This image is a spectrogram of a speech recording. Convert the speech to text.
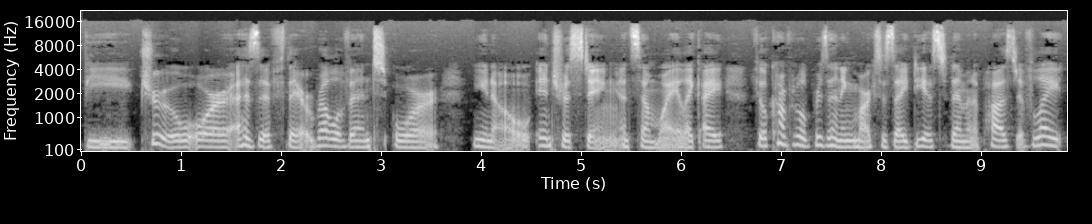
be true or as if they're relevant or you know interesting in some way. Like I feel comfortable presenting Marxist ideas to them in a positive light.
